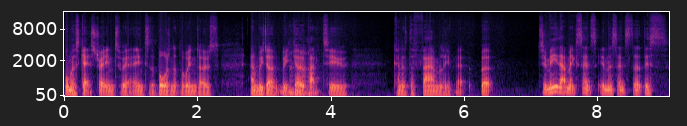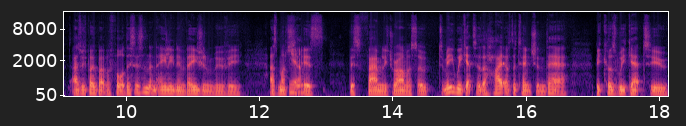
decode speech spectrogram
almost get straight into it, into the boarding at the windows, and we don't. We go uh-huh. back to kind of the family bit, but to me that makes sense in the sense that this, as we spoke about before, this isn't an alien invasion movie as much as it Yeah. is this family drama. So to me, we get to the height of the tension there because we get to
